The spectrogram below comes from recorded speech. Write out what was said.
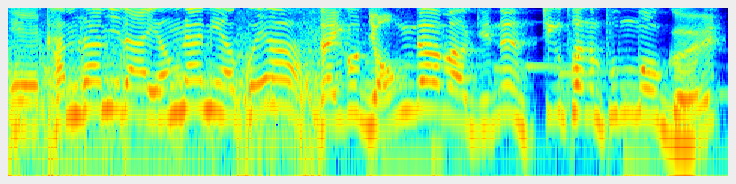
예, 감사합니다. 영남이었고요. 자 이곳 영남아기는 취급하는 품목을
